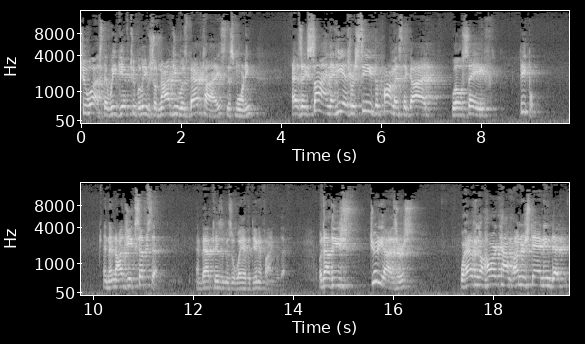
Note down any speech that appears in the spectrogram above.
to us that we give to believers. So, Najee was baptized this morning as a sign that he has received the promise that God will save people. And that Najee accepts that. And baptism is a way of identifying with that. But now, these Judaizers were having a hard time understanding that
